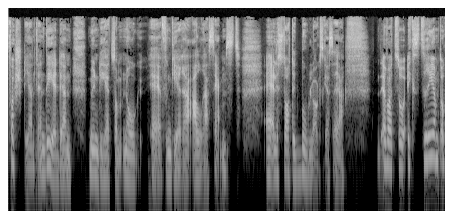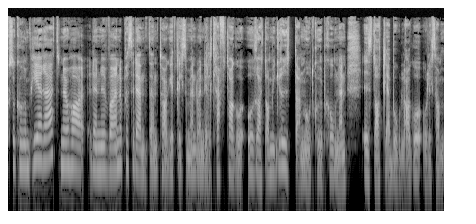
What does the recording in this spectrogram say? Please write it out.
först egentligen. Det är den myndighet som nog eh, fungerar allra sämst. Eh, eller statligt bolag ska jag säga. Det har varit så extremt också korrumperat. Nu har den nuvarande presidenten tagit liksom ändå en del krafttag och, och rört om i grytan mot korruptionen i statliga bolag och, och liksom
